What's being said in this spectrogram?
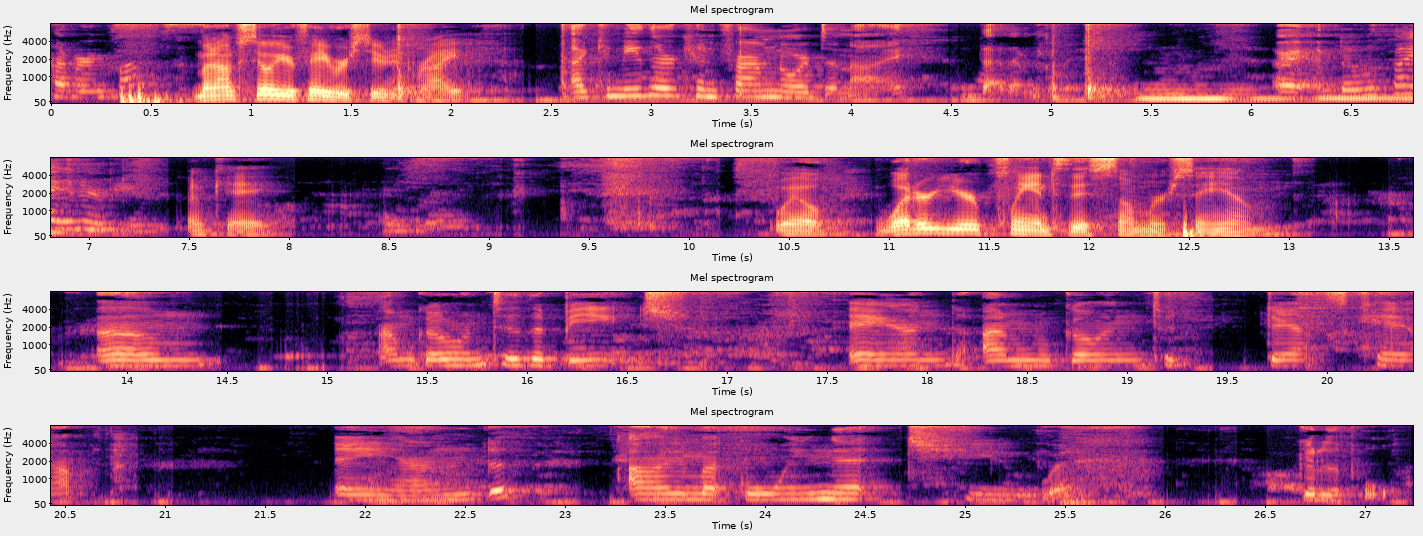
have her in class. But I'm still your favorite student, right? I can neither confirm nor deny that information. Alright, I'm done with my interview. Okay. Well, what are your plans this summer, Sam? Um, I'm going to the beach, and I'm going to dance camp, and I'm going to go to the pool.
